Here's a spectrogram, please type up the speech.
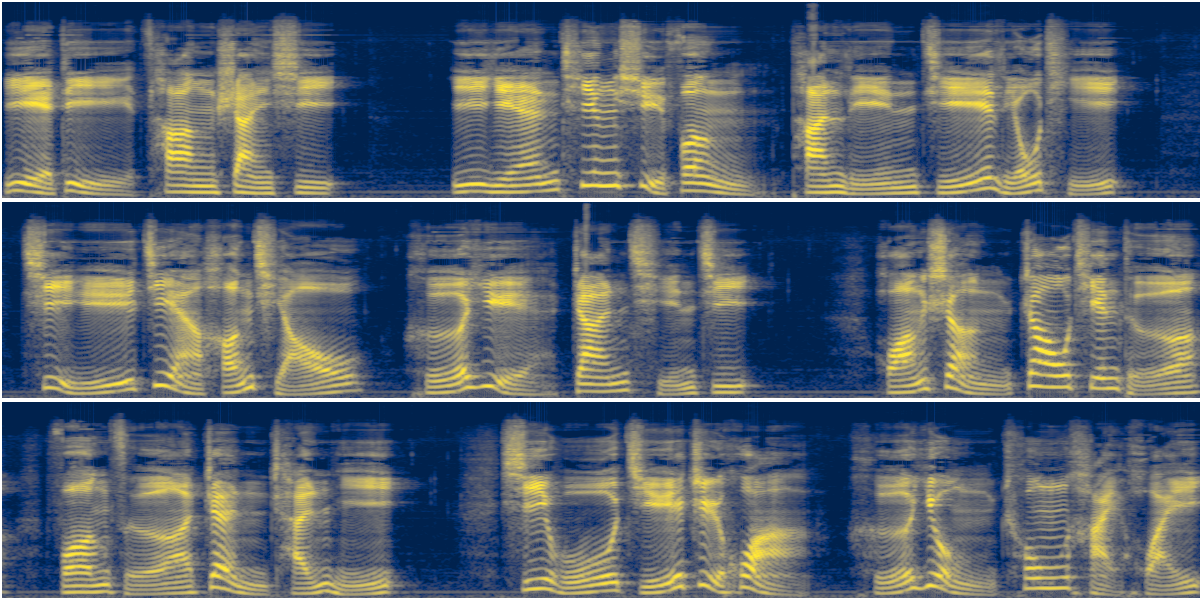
夜地苍山西。以言听絮风，攀林结流啼。弃鱼见横桥，和月沾秦机。皇圣昭天德，风泽震尘泥。昔无绝志画，何用冲海怀？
